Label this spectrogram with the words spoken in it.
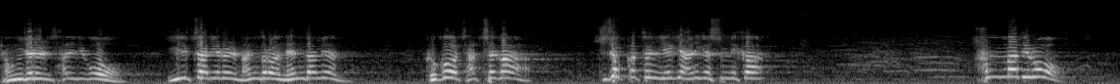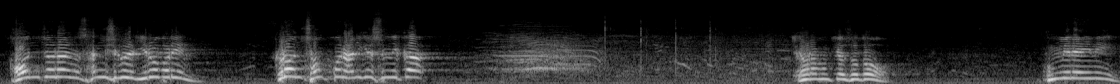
경제를 살리고 일자리를 만들어낸다면 그거 자체가 기적 같은 얘기 아니겠습니까? 한마디로 건전한 상식을 잃어버린 그런 정권 아니겠습니까? 여러분께서도 국민의힘이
